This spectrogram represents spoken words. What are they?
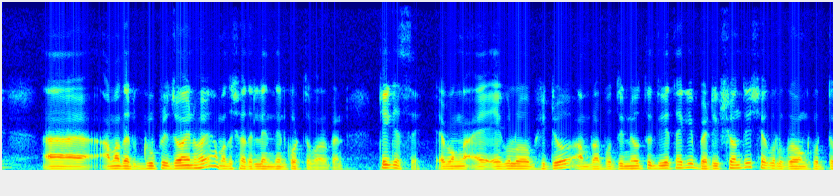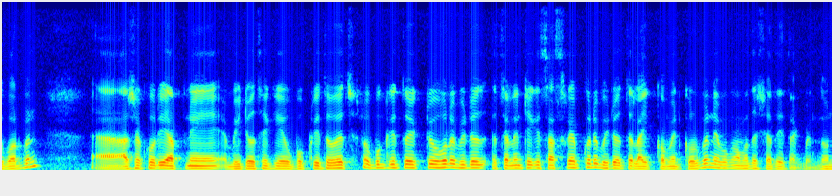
আমাদের গ্রুপে জয়েন হয়ে আমাদের সাথে লেনদেন করতে পারবেন। ঠিক আছে? এবং এগুলো ভিডিও আমরা প্রতিনিয়ত দিয়ে থাকি প্রেডিকশন দিই সেগুলো গ্রহণ করতে পারবেন। আশা করি আপনি ভিডিও থেকে উপকৃত হয়েছেন। উপকৃত একটু হলে ভিডিও চ্যানেলটিকে সাবস্ক্রাইব করে ভিডিওতে লাইক কমেন্ট করবেন এবং আমাদের সাথেই থাকবেন। ধন্যবাদ।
